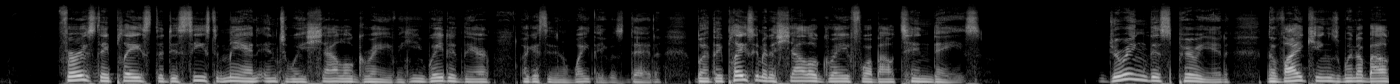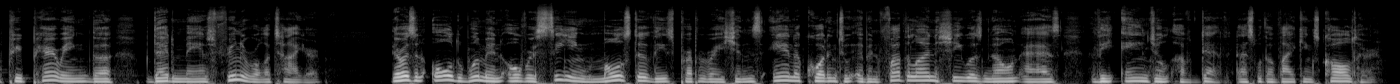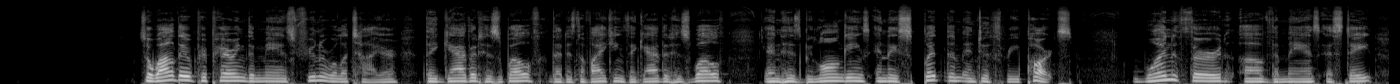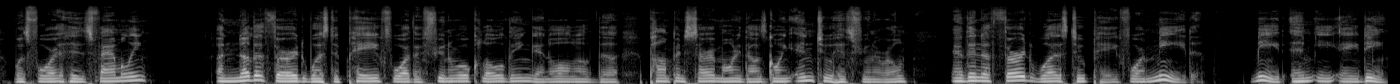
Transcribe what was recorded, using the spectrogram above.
First, they placed the deceased man into a shallow grave, and he waited there. I guess they didn't wait, he was dead. But they placed him in a shallow grave for about 10 days. During this period, the Vikings went about preparing the dead man's funeral attire. There was an old woman overseeing most of these preparations, and according to Ibn Fadlan, she was known as the Angel of Death. That's what the Vikings called her. So while they were preparing the man's funeral attire, they gathered his wealth, that is, the Vikings, they gathered his wealth and his belongings, and they split them into three parts. One third of the man's estate was for his family. Another third was to pay for the funeral clothing and all of the pomp and ceremony that was going into his funeral. And then a third was to pay for mead. Mead, M E A D.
